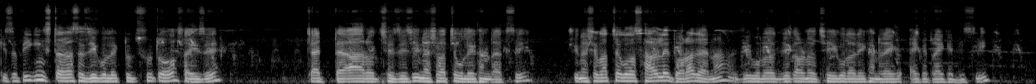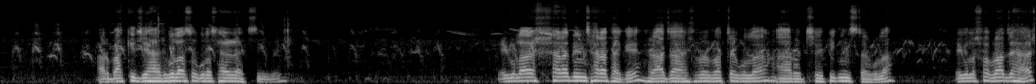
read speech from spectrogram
কিছু পিকিং স্টার আছে যেগুলো একটু ছোট সাইজে চারটা আর হচ্ছে যে চিনাশে বাচ্চাগুলো এখানে রাখছি। চিনাশে বাচ্চাগুলো ছাড়লে ধরা যায় না, যেগুলো যে কারণে হচ্ছে এইগুলো এখানে রেখে- দিছি। আর বাকি যে হাঁসগুলো আছে, ওগুলো ছাড়ে রাখছি। এগুলা সারাদিন ছাড়া থাকে, রাজা হাঁস বাচ্চাগুলা, আর হচ্ছে পিকনিক স্টারগুলা এগুলো সব রাজা হাঁস।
